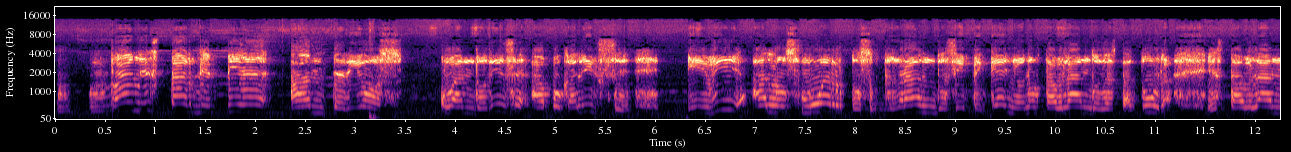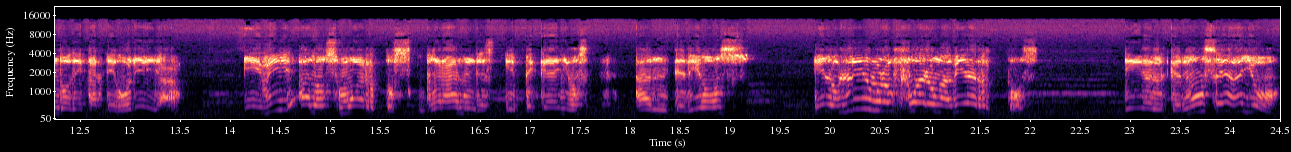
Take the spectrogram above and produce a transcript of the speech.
van a estar de pie ante Dios. Cuando dice Apocalipsis, y vi a los muertos grandes y pequeños, no está hablando de estatura, está hablando de categoría. Y vi a los muertos grandes y pequeños ante Dios, y los libros fueron abiertos, y el que no se halló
